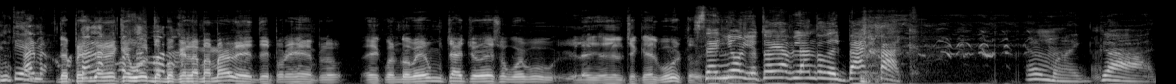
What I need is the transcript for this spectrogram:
Depende de qué bulto, porque la mamá de, de, por ejemplo, eh, cuando ve a un muchacho de esos huevos, le, le chequea el bulto. Señor, yo estoy hablando del backpack. Oh my God.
